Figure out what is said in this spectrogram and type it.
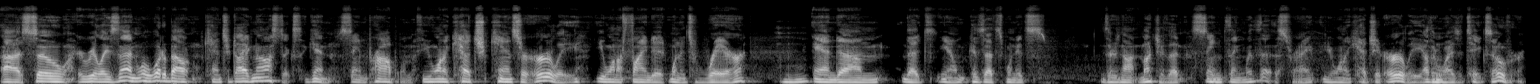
Uh, so I realized then, well, what about cancer diagnostics? Again, same problem. If you want to catch cancer early, you want to find it when it's rare, and um, that's you know because that's when it's there's not much of it. Same thing with this, right? You want to catch it early, mm-hmm. otherwise it takes over.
